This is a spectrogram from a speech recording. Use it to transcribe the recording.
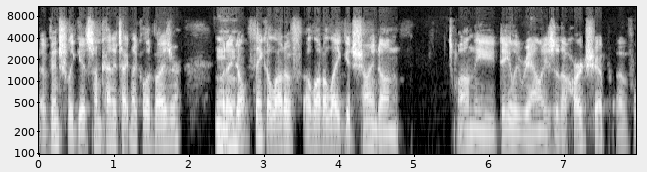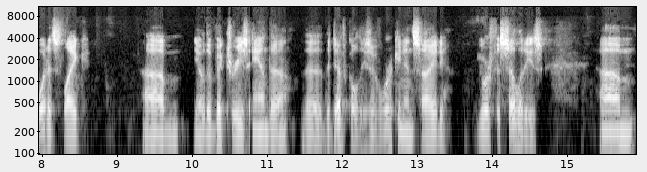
eventually get some kind of technical advisor mm-hmm. but i mm-hmm. don't think a lot of a lot of light gets shined on on the daily realities of the hardship of what it's like um, you know the victories and the, the the difficulties of working inside your facilities um,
